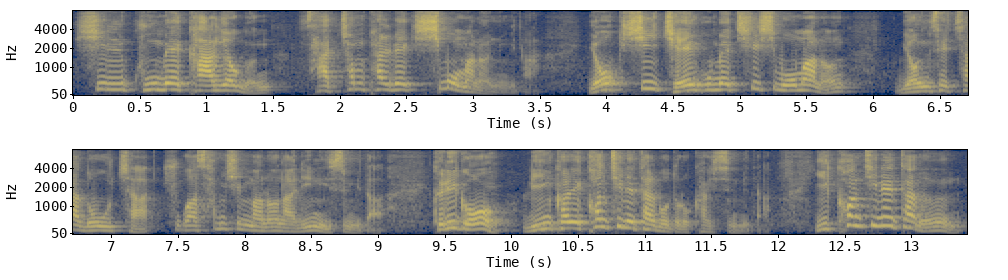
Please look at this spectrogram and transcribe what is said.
실구매 가격은 4,815만 원입니다. 역시 재구매 75만 원, 면세차, 노후차 추가 30만 원 할인이 있습니다. 그리고 링컨의 컨티넨탈 보도록 하겠습니다. 이 컨티넨탈은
